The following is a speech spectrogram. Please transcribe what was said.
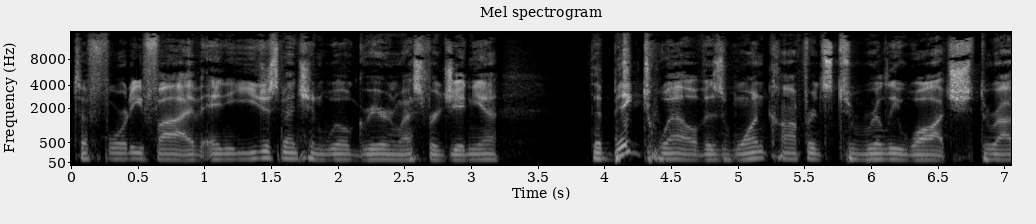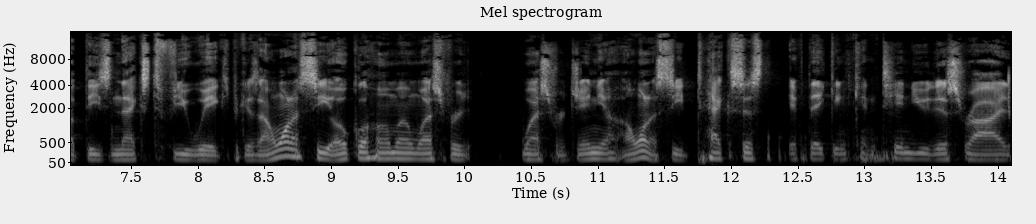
to forty-five, and you just mentioned Will Grier in West Virginia. The Big Twelve is one conference to really watch throughout these next few weeks because I want to see Oklahoma and West Vir- West Virginia. I want to see Texas if they can continue this ride.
